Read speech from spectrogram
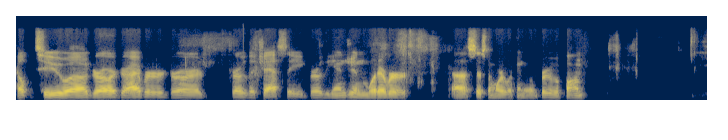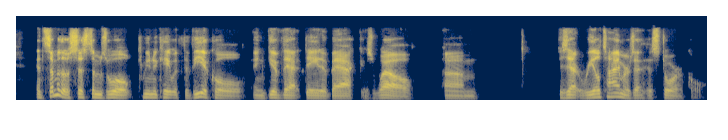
help to uh, grow our driver, grow our, grow the chassis, grow the engine, whatever uh, system we're looking to improve upon. And some of those systems will communicate with the vehicle and give that data back as well. Um, is that real time or is that historical?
